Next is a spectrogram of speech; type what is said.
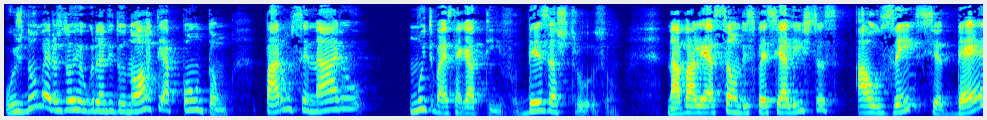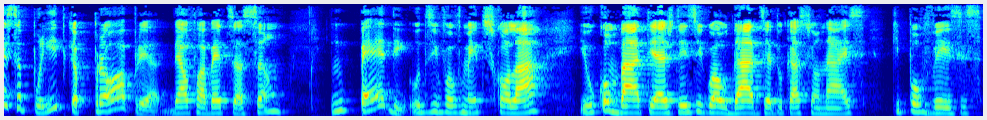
os números do Rio Grande do Norte apontam para um cenário muito mais negativo, desastroso. Na avaliação de especialistas, a ausência dessa política própria de alfabetização impede o desenvolvimento escolar e o combate às desigualdades educacionais que por vezes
